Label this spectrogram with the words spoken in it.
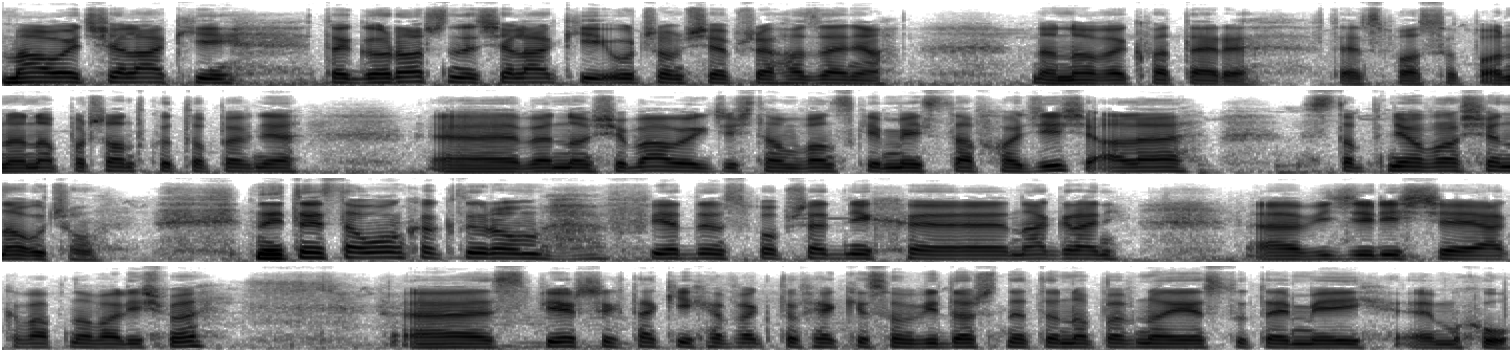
małe cielaki, tegoroczne cielaki uczą się przechodzenia na nowe kwatery w ten sposób. One na początku to pewnie e, będą się bały gdzieś tam wąskie miejsca wchodzić, ale stopniowo się nauczą. No i to jest ta łąka, którą w jednym z poprzednich e, nagrań e, widzieliście jak wapnowaliśmy. E, z pierwszych takich efektów jakie są widoczne to na pewno jest tutaj mniej e, mchu.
